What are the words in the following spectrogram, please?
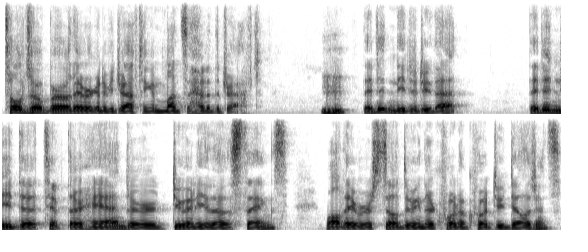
told Joe Burrow they were going to be drafting him months ahead of the draft. Mm-hmm. They didn't need to do that. They didn't need to tip their hand or do any of those things while they were still doing their quote unquote due diligence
